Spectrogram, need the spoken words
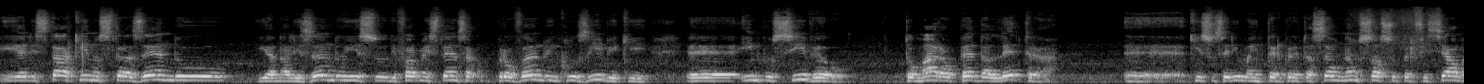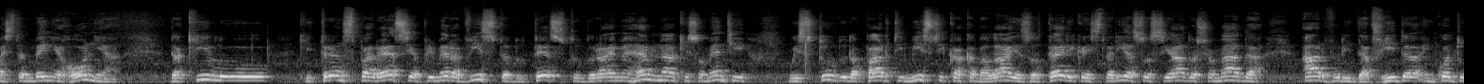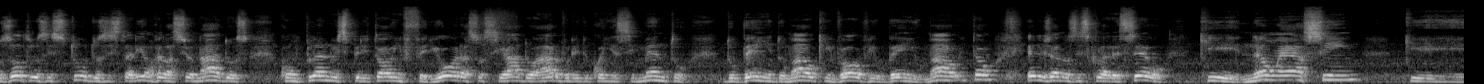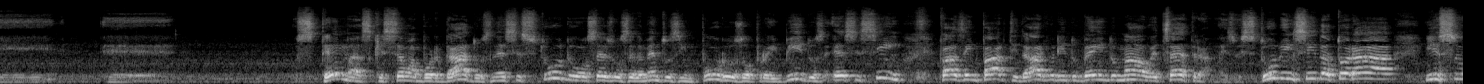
e ele está aqui nos trazendo e analisando isso de forma extensa, provando inclusive que é impossível tomar ao pé da letra é, que isso seria uma interpretação não só superficial, mas também errônea daquilo que transparece à primeira vista do texto do Rai Mehemna, que somente o estudo da parte mística, Kabbalah, esotérica, estaria associado à chamada árvore da vida, enquanto os outros estudos estariam relacionados com o plano espiritual inferior, associado à árvore do conhecimento do bem e do mal, que envolve o bem e o mal. Então, ele já nos esclareceu que não é assim, que. É, os temas que são abordados nesse estudo, ou seja, os elementos impuros ou proibidos, esses sim fazem parte da árvore do bem e do mal, etc. Mas o estudo em si da Torá, isso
